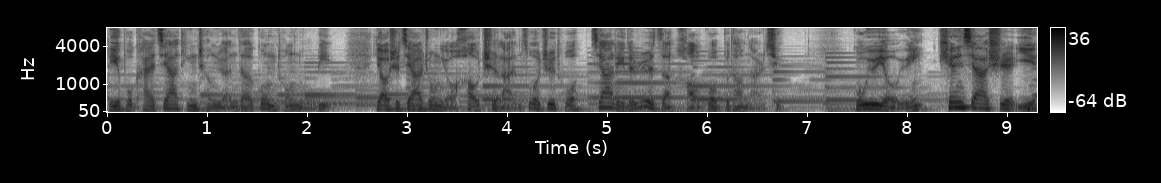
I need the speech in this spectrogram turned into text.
离不开家庭成员的共同努力。要是家中有好吃懒做之徒，家里的日子好过不到哪儿去。古语有云：“天下事以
